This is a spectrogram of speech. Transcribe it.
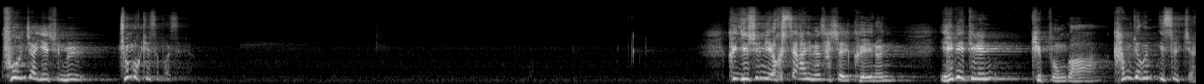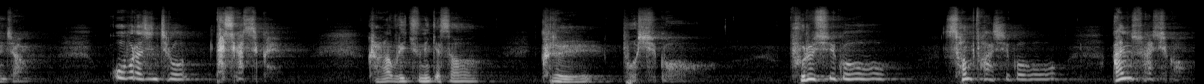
구원자 예수님을 주목해서 보세요. 그 예수님의 역사가 아니면 사실 그 애는 예배 드린 기쁨과 감격은 있을지언정 꼬부라진 채로 다시 갔을 거예요. 그러나 우리 주님께서 그를 보시고 부르시고 선포하시고 안수하시고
